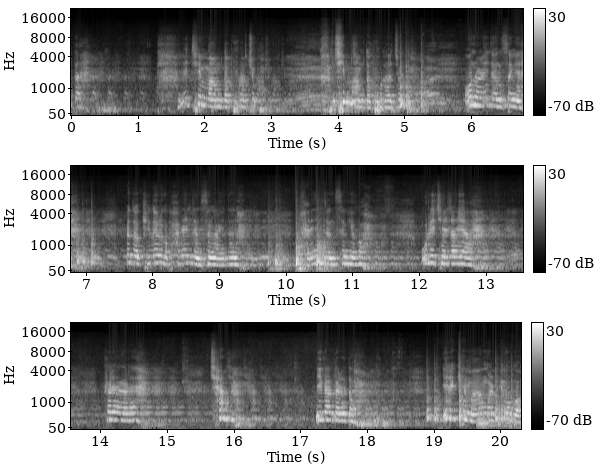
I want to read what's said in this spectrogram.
됐다. 다 미친 마음도 풀어주고 감친 마음도 풀어주고 오늘 이 정성에 그래도 기도리고 발인 정성 아니더나 발인 정성이고 우리 제자야. 그래 그래. 참 네가 그래도 이렇게 마음을 비우고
